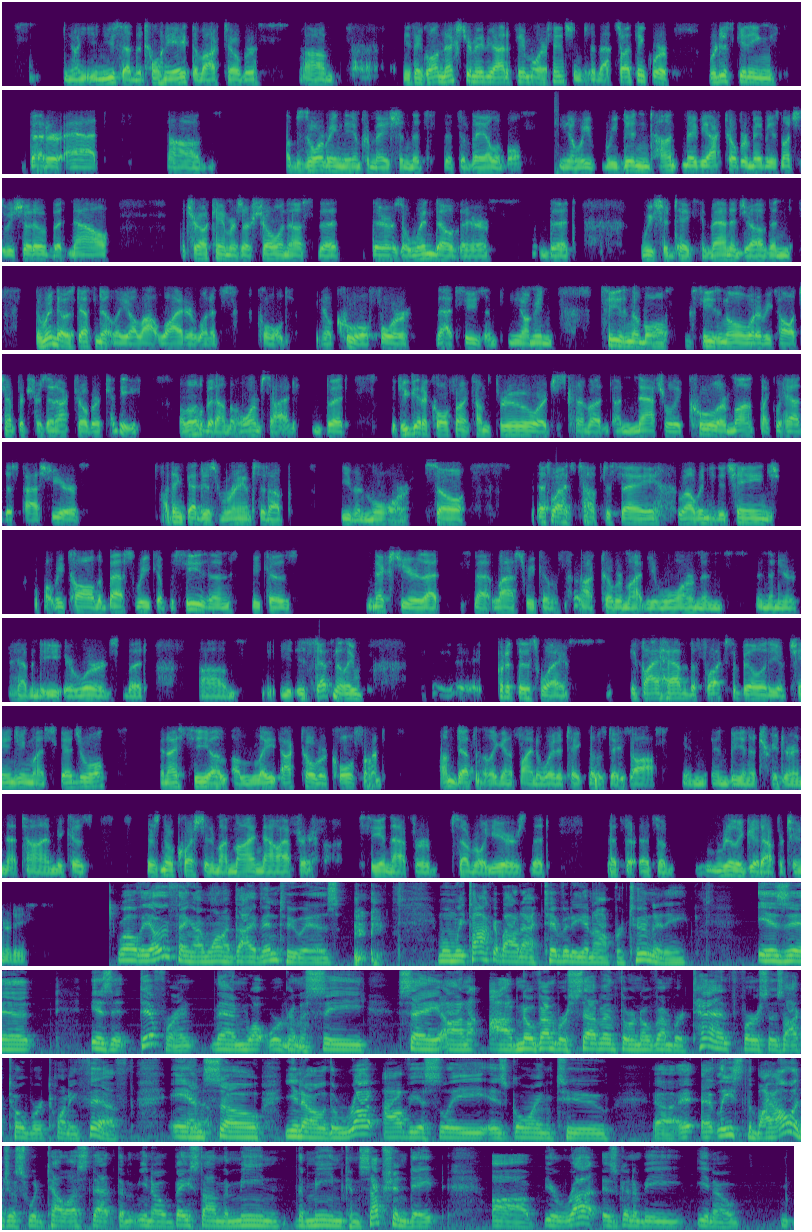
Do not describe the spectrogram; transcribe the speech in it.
you know, and you said the 28th of October. Um, you think, well, next year maybe I had to pay more attention to that. So I think we're we're just getting better at uh, absorbing the information that's that's available. You know, we we didn't hunt maybe October maybe as much as we should have, but now the trail cameras are showing us that there's a window there that we should take advantage of, and the window is definitely a lot wider when it's cold, you know, cool for that season. You know, I mean, seasonable, seasonal, whatever you call it, temperatures in October can be a little bit on the warm side, but if you get a cold front come through or just kind of a, a naturally cooler month like we had this past year, I think that just ramps it up even more. So that's why it's tough to say, well, we need to change what we call the best week of the season because next year that that last week of October might be warm and and then you're having to eat your words. But um, it's definitely put it this way: if I have the flexibility of changing my schedule and I see a, a late October cold front, I'm definitely going to find a way to take those days off and, and be in a tree during that time because there's no question in my mind now after seeing that for several years that that's a, that's a really good opportunity. Well, the other thing I want to dive into is when we talk about activity and opportunity, is it is it different than what we're mm-hmm. going to see say on uh, November 7th or November 10th versus October 25th. And yeah. so, you know, the rut obviously is going to uh, at least the biologists would tell us that the you know based on the mean the mean conception date uh, your rut is going to be you know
